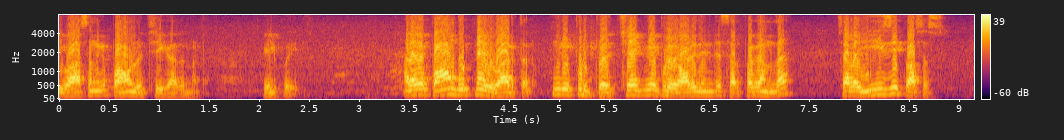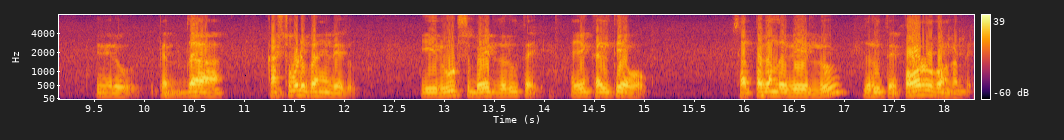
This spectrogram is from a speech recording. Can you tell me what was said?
ఈ వాసనకి పాములు వచ్చేవి కాదన్నమాట. వెళ్ళిపోయి. అలాగే పాము పుట్టినది వాడతారు. మీరు ఇప్పుడు ప్రత్యేకంగా ఇప్పుడు వాడేది అంటే సర్పగంధ చాలా ఈజీ ప్రాసెస్ మీరు పెద్ద కష్టపడి పని లేదు. ఈ రూట్స్ బయట దొరుకుతాయి. ఏం కల్తీ అవ్వవు. సర్పగంధ వేర్లు దొరుకుతాయి. పౌడర్లు కొనకండి.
